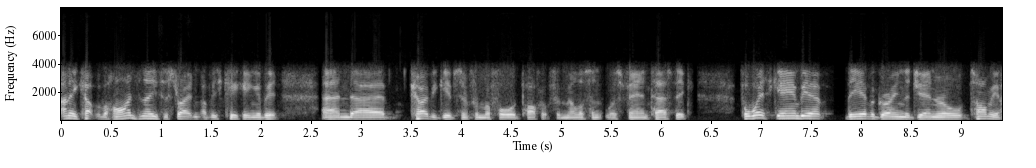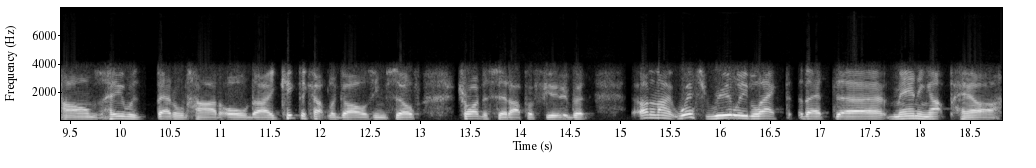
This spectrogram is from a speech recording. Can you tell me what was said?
Only a couple of behinds, needs to straighten up his kicking a bit. And uh, Kobe Gibson from a forward pocket for Millicent was fantastic. For West Gambier, the evergreen, the general, Tommy Holmes, he was battled hard all day, kicked a couple of goals himself, tried to set up a few, but I don't know. West really lacked that uh, manning up power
